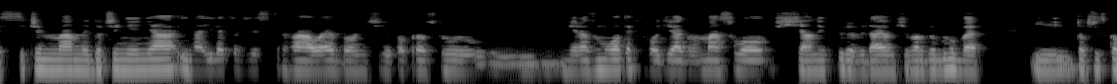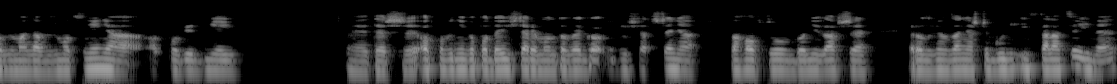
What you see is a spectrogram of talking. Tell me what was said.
z czym mamy do czynienia i na ile coś jest trwałe, bądź po prostu mm, nieraz młotek wchodzi jak w masło ściany, które wydają się bardzo grube. I to wszystko wymaga wzmocnienia odpowiedniej e, też odpowiedniego podejścia remontowego i doświadczenia fachowców, bo nie zawsze rozwiązania szczególnie instalacyjne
